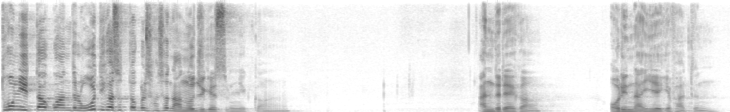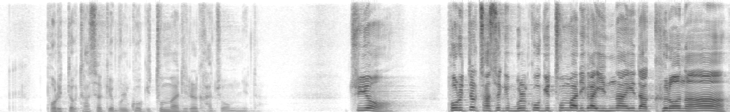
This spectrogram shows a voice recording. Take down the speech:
돈이 있다고 한들 어디 가서 떡을 사서 나눠주겠습니까? 안드레가 어린 아이에게 받은 보리떡 다섯 개 물고기 두 마리를 가져옵니다. 주여 보리떡 다섯 개 물고기 두 마리가 있나이다. 그러나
